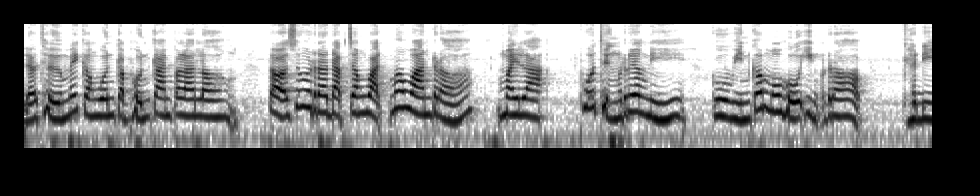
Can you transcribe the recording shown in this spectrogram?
แล้วเธอไม่กังวลกับผลการประลอง ต่อสู้ระดับจังหวัดเมื่อวานหรอ ไม่ละ พูดถึงเรื่องนี้ กูวินก็โมโหอีกรอบ คดี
